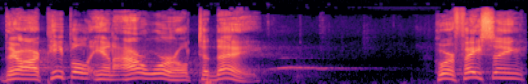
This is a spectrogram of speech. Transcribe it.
There are people in our world today who are facing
